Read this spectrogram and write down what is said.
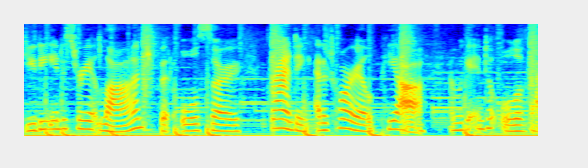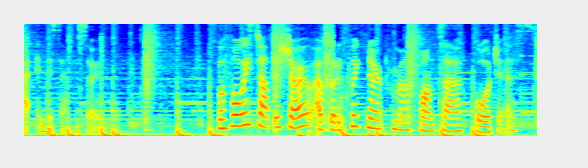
beauty industry at large, but also branding, editorial, PR, and we'll get into all of that in this episode. Before we start the show, I've got a quick note from our sponsor, Gorgias.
